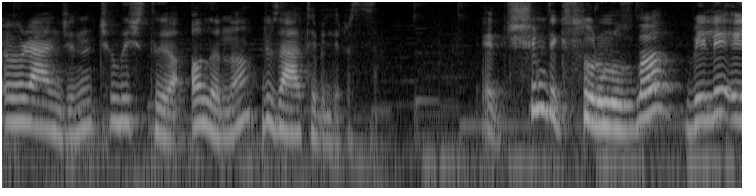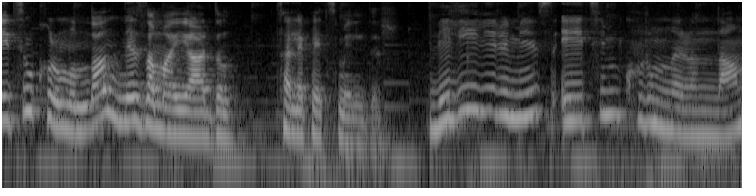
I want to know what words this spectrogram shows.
öğrencinin çalıştığı alanı düzeltebiliriz. Evet, şimdiki sorumuzda Veli Eğitim Kurumu'ndan ne zaman yardım talep etmelidir? Velilerimiz eğitim kurumlarından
